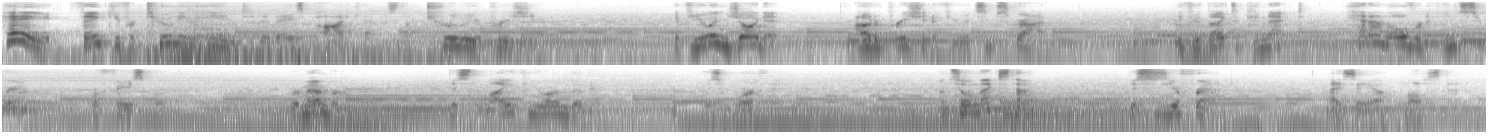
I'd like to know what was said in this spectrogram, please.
Hey, thank you for tuning in to today's podcast. I truly appreciate it. If you enjoyed it, I would appreciate if you would subscribe. If you'd like to connect, head on over to Instagram or Facebook. Remember, this life you are living is worth it. Until next time, this is your friend, Isaiah Malstead.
